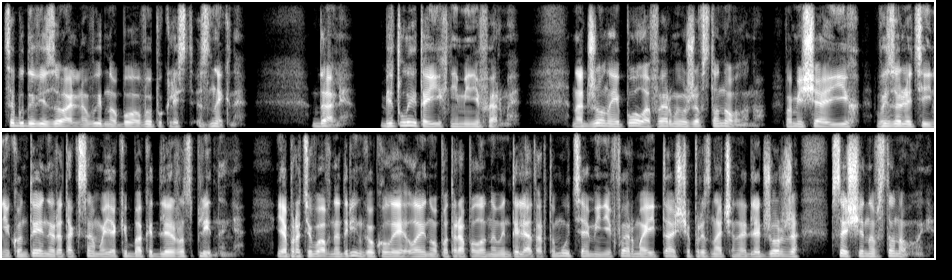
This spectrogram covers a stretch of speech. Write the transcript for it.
це буде візуально видно, бо випуклість зникне. Далі бітли та їхні мініферми. На Джона і Пола ферми вже встановлено. Поміщаю їх в ізоляційні контейнери, так само, як і баки для розпліднення. Я працював над Рінго, коли лайно потрапило на вентилятор, тому ця мініферма і та, що призначена для Джорджа, все ще не встановлені.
